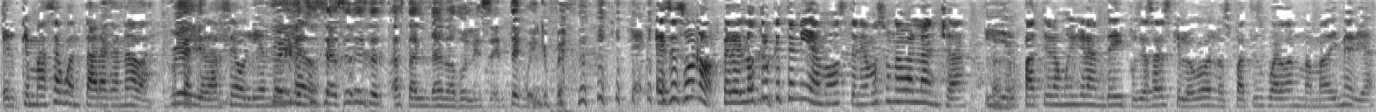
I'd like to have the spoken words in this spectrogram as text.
El que más aguantara ganaba. O sea, Güey, quedarse oliendo güey, el pedo. eso se hace desde hasta el adolescente, güey, qué pedo. Ese es uno, pero el otro que teníamos, teníamos una avalancha y el patio era muy grande y pues ya sabes que luego en los patios guardan mamada y media.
